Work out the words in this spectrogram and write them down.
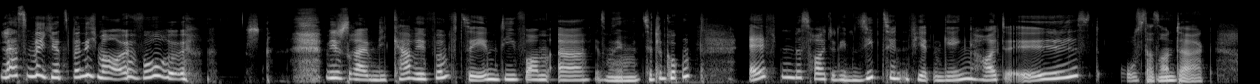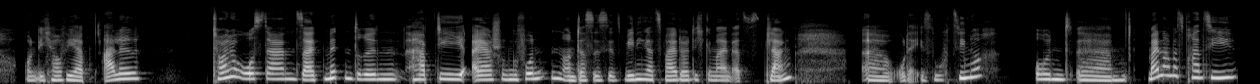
Lass mich, jetzt bin ich mal euphorisch. Wir schreiben die KW 15, die vom, äh, jetzt muss ich mal mit Zettel gucken, 11. bis heute, dem 17.04. ging. Heute ist Ostersonntag. Und ich hoffe, ihr habt alle tolle Ostern, seid mittendrin, habt die Eier schon gefunden. Und das ist jetzt weniger zweideutig gemeint, als es klang. Äh, oder ihr sucht sie noch. Und ähm, mein Name ist Franzi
